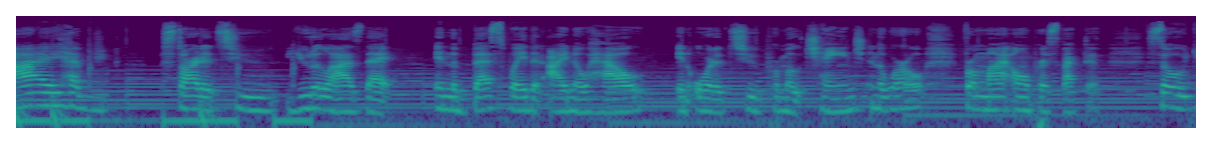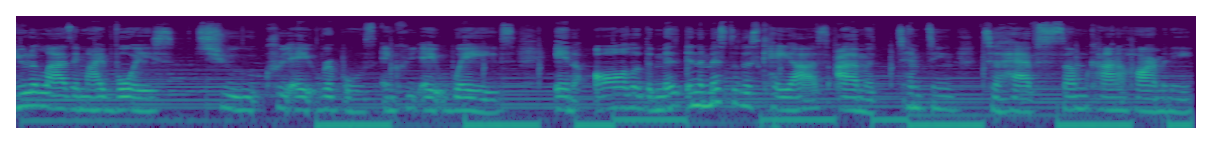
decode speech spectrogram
I have started to utilize that in the best way that I know how in order to promote change in the world from my own perspective. So, utilizing my voice to create ripples and create waves in all of the in the midst of this chaos i'm attempting to have some kind of harmony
